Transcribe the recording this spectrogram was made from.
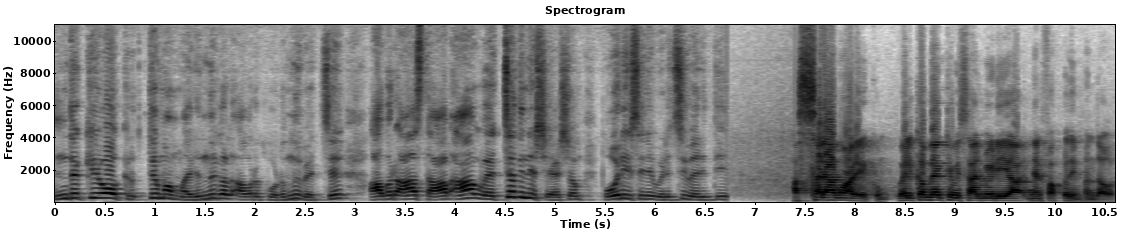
എന്തൊക്കെയോ കൃത്രിമ മരുന്നുകൾ അവർ കൊടുന്നു വെച്ച് അവർ ആ സ്ഥാ ആ വെച്ചതിന് ശേഷം പോലീസിനെ വിളിച്ചു വരുത്തി. അസ്സലാമു അലൈക്കും. Welcome back to Visal media. ഞാൻ ഫക്രുദ്ദീൻ ഫന്താവർ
